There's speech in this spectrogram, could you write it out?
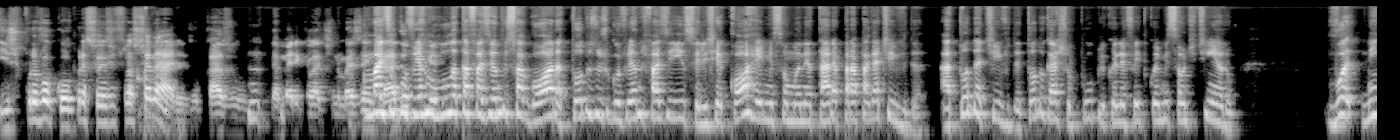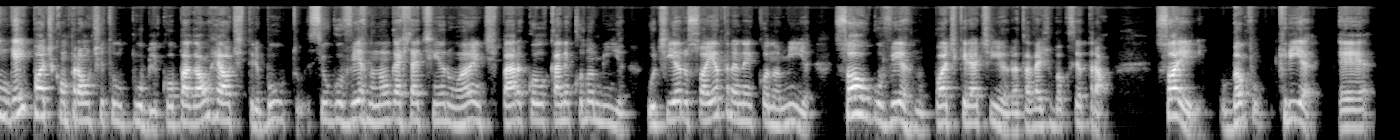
isso provocou pressões inflacionárias. O caso hum. da América Latina mais Mas o governo porque... Lula está fazendo isso agora. Todos os governos fazem isso. Eles recorrem à emissão monetária para pagar dívida. A toda dívida, todo gasto público, ele é feito com emissão de dinheiro. Ninguém pode comprar um título público ou pagar um real de tributo se o governo não gastar dinheiro antes para colocar na economia. O dinheiro só entra na economia, só o governo pode criar dinheiro através do Banco Central. Só ele. O banco cria é,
